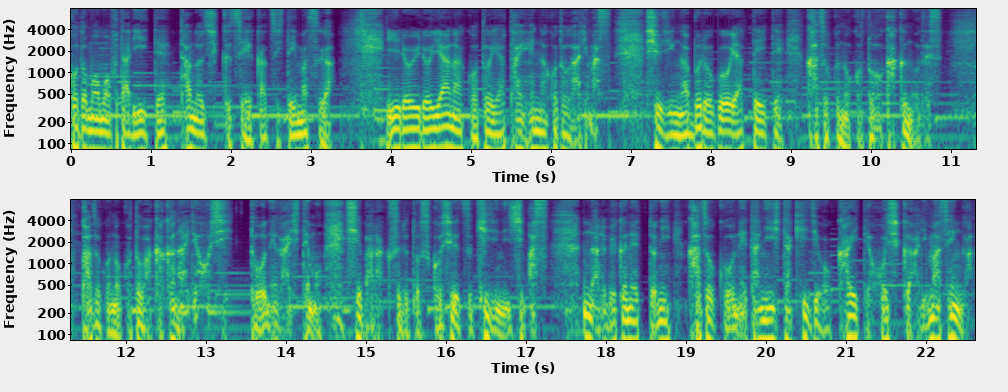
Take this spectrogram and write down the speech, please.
子供も二人いて楽しく生活していますが、いろいろ嫌なことや大変なことがあります。主人がブログをやっていて家族のことを書くのです。家族のことは書かないでほしい。とお願いしても、しばらくすると少しずつ記事にします。なるべくネットに家族をネタにした記事を書いてほしくありませんが、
